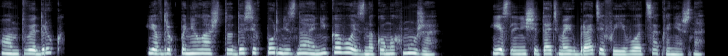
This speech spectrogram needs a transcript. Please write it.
«Он твой друг?» Я вдруг поняла, что до сих пор не знаю никого из знакомых мужа. Если не считать моих братьев и его отца, конечно.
